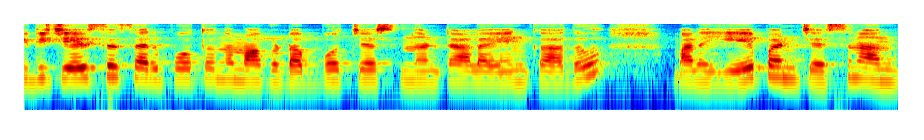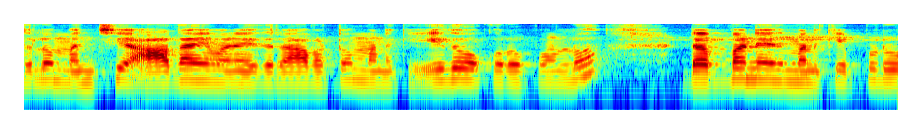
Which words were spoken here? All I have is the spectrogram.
ఇది చేస్తే సరిపోతుంది? మాకు డబ్బు వచ్చేస్తుందంటే అలా ఏం కాదు. మనం ఏ పని చేసినా అందులో మంచి ఆదాయం అనేది రావటం మనకి ఏదో ఒక రూపంలో డబ్బు అనేది మనకి ఎప్పుడు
